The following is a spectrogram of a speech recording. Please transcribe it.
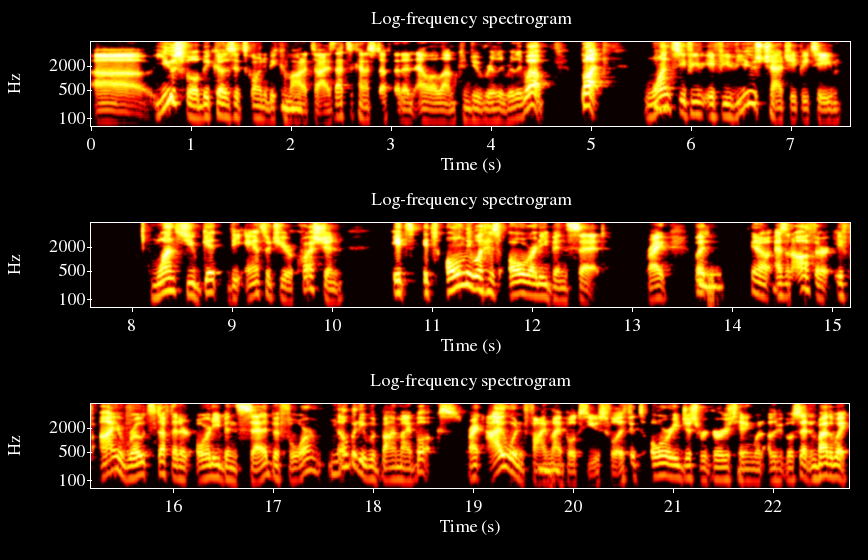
uh, useful because it's going to be mm-hmm. commoditized. That's the kind of stuff that an LLM can do really, really well. But once if you if you've used ChatGPT, once you get the answer to your question, it's it's only what has already been said, right? But mm-hmm you know, as an author, if I wrote stuff that had already been said before, nobody would buy my books, right? I wouldn't find my mm-hmm. books useful if it's already just regurgitating what other people said. And by the way,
